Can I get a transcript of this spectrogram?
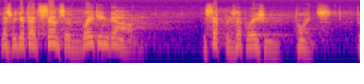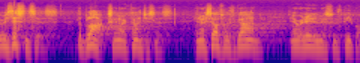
unless we get that sense of breaking down the separ- separation points, the resistances, the blocks in our consciousness, in ourselves with God, in our relatedness with people.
